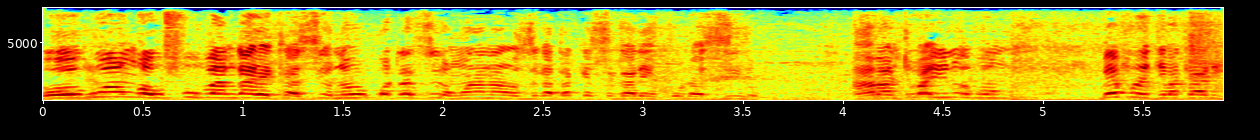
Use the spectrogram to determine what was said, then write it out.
obwongo obufuuba nga leka ziro nobukwata ziro omwana nawo zigatako esigala ekola ziro abantu balina obwongo befule gye batali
